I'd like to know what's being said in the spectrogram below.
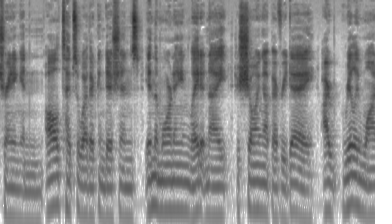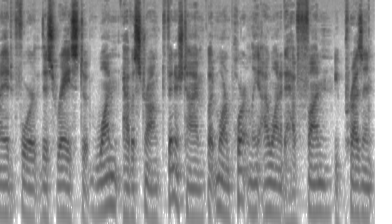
training in all types of weather conditions, in the morning, late at night, just showing up every day. I really wanted for this race to, one, have a strong finish time, but more importantly, I wanted to have fun, be present,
